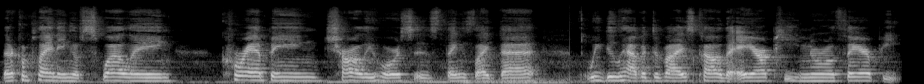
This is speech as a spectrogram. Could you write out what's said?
that are complaining of swelling, cramping, Charlie horses, things like that. We do have a device called the ARP neurotherapy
